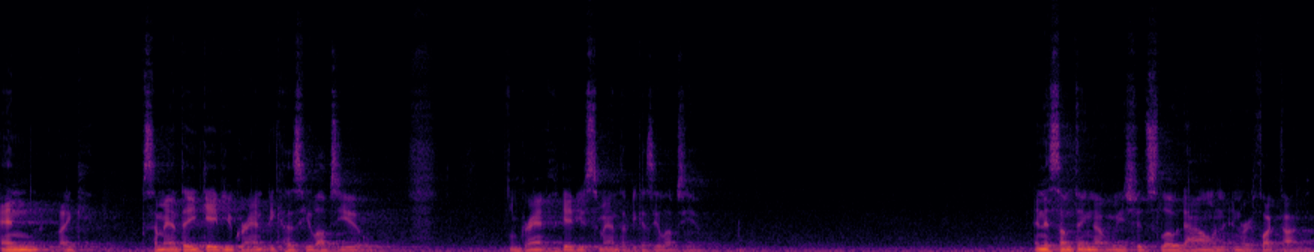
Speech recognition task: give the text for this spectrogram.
And like Samantha, gave you Grant because he loves you. And Grant, he gave you Samantha because he loves you. And it's something that we should slow down and reflect on.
